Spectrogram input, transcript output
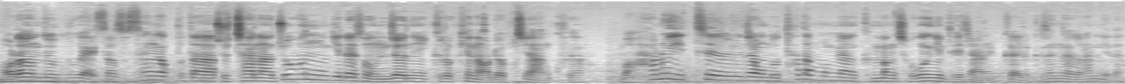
어라운드 뷰가 있어서 생각보다 주차나 좁은 길에서 운전이 그렇게는 어렵지 않고요. 뭐 하루 이틀 정도 타다 보면 금방 적응이 되지 않을까 이렇게 생각을 합니다.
